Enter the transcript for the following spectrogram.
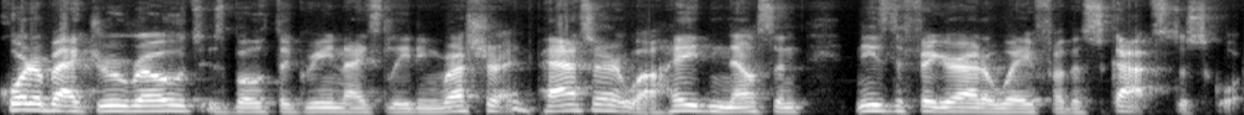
Quarterback Drew Rhodes is both the Green Knights' leading rusher and passer, while Hayden Nelson needs to figure out a way for the Scots to score.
